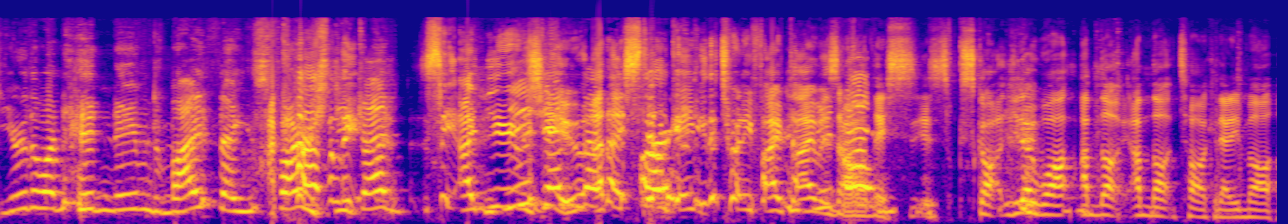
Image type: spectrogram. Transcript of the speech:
You're the one who named my things I can't first. You can't. See, I knew it You was you, and I still first. gave you the twenty-five diamonds. You Oh, this is Scott. You know what? I'm not. I'm not talking anymore.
